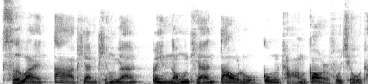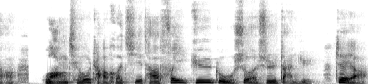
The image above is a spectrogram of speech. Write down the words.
此外，大片平原被农田、道路、工厂、高尔夫球场、网球场和其他非居住设施占据。这样，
